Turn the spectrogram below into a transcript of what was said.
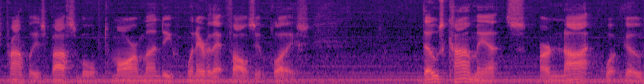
promptly as possible tomorrow, Monday, whenever that falls in place. Those comments are not what goes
